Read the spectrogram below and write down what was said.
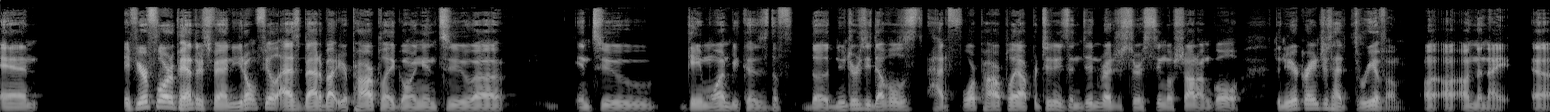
And if you're a Florida Panthers fan, you don't feel as bad about your power play going into uh, into game one because the the New Jersey Devils had four power play opportunities and didn't register a single shot on goal. The New York Rangers had three of them on, on the night, uh,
